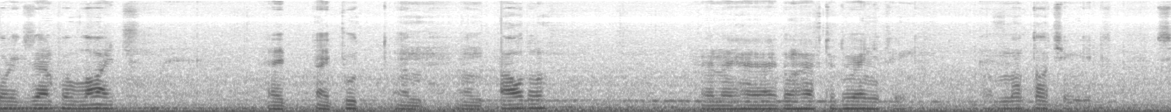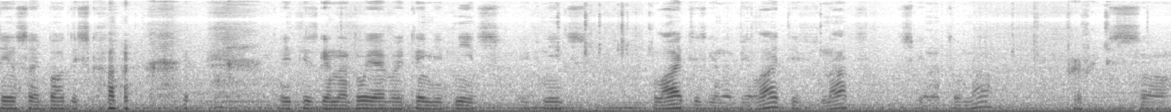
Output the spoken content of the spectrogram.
for example light. I, I put on, on auto and I, I don't have to do anything. I'm not touching it. Since I bought this car it is gonna do everything it needs. If needs light is gonna be light. If not it's gonna turn off. Perfect. so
